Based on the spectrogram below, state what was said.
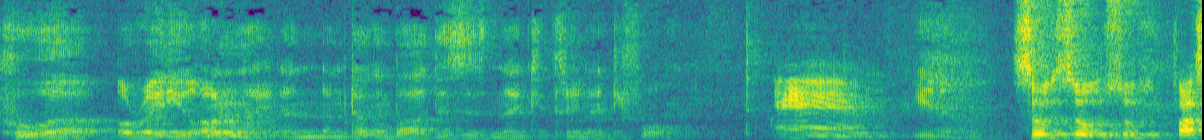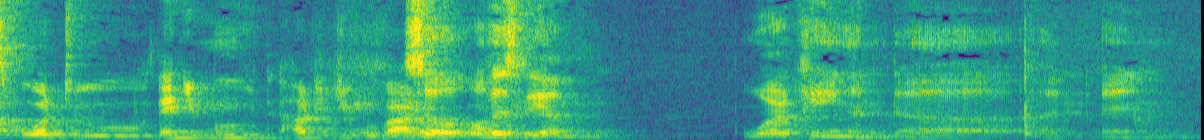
who were already online. And I'm talking about this is 93, 94, Damn. you know. So so so fast forward to then you moved. How did you move out? So obviously I'm working and, uh, and, and,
